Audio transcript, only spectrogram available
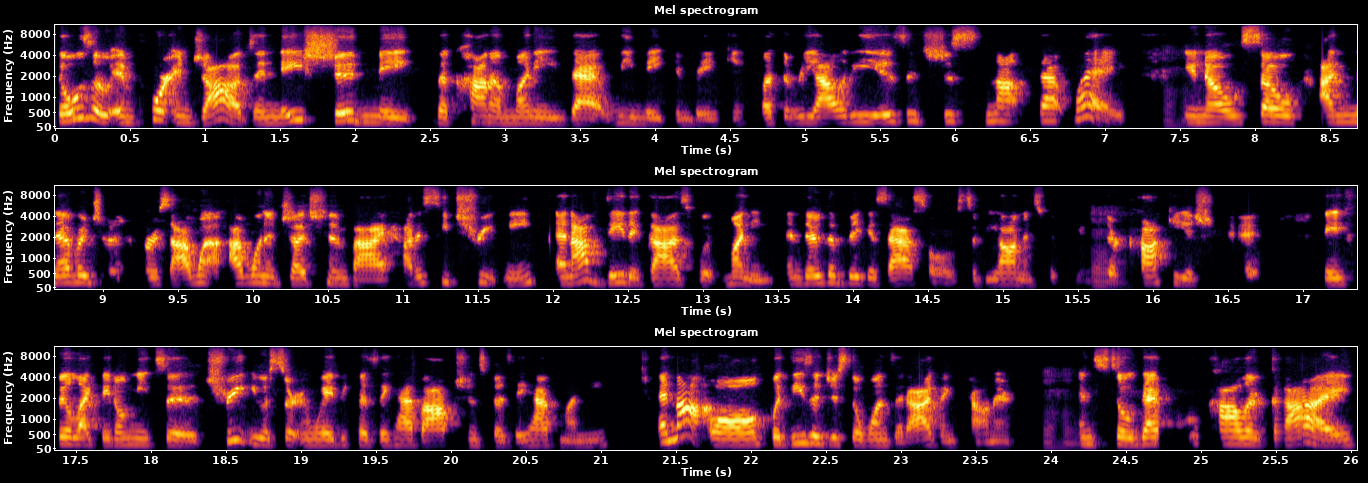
Those are important jobs, and they should make the kind of money that we make in banking. But the reality is, it's just not that way hmm you know? So i never judge a person. I want i want to judge him by how does he treat me? And i've dated guys with money and they're the biggest assholes to be honest with you. They're cocky as shit. They feel like they don't need to treat you a certain way because they have options because they have money. And not all but these are just the ones that i've encountered. Hmm and so that blue collar guy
